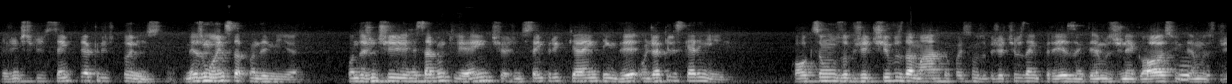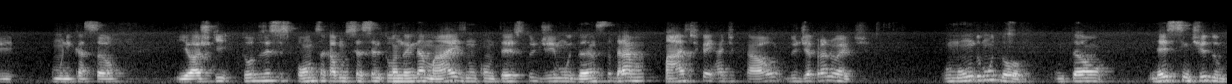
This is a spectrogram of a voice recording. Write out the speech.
A gente sempre acreditou nisso, mesmo antes da pandemia. Quando a gente recebe um cliente, a gente sempre quer entender onde é que eles querem ir quais são os objetivos da marca, quais são os objetivos da empresa em termos de negócio, em termos de comunicação. E eu acho que todos esses pontos acabam se acentuando ainda mais num contexto de mudança dramática e radical do dia para a noite. O mundo mudou. Então, nesse sentido,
